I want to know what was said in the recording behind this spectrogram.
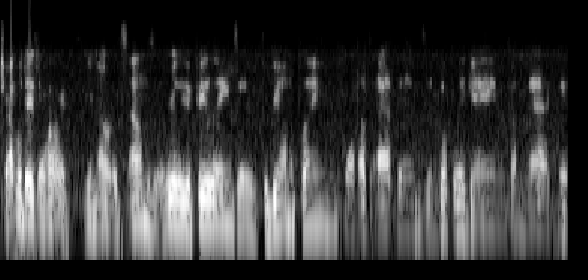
travel days are hard. You know, it sounds really appealing to, to be on a plane and fly out to Athens and go play a game and come back, but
